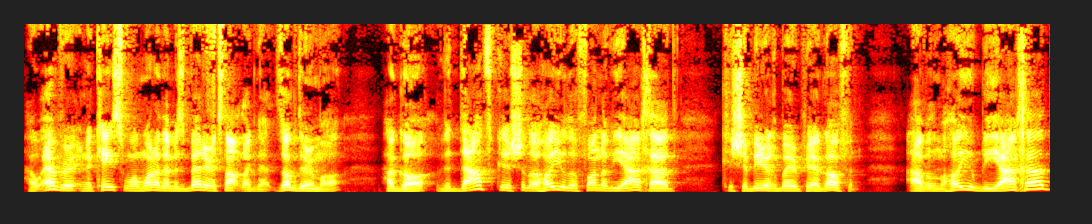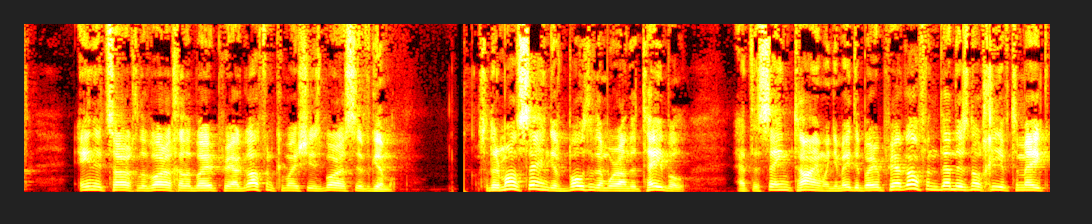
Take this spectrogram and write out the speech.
However, in a case when one of them is better, it's not like that. Zogderma, haga, v'davke shalahoyu lefonav yachad kishabirach beir priyagofen. Aval mahoyu biyachad, ein etzarech levorach al beir priyagofen k'may gimel. So the Ramah is saying if both of them were on the table at the same time when you made the beir priyagofen, then there's no chiv to make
